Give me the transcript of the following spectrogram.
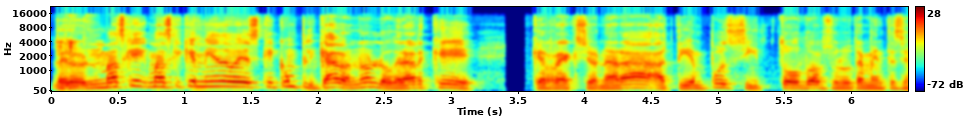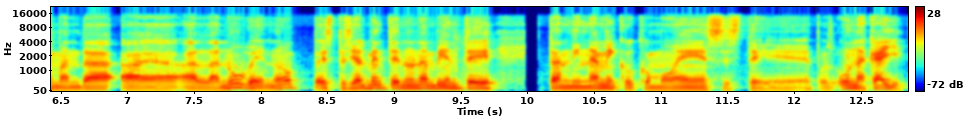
pero ¿Sí? más que más que qué miedo es qué complicado, ¿no? Lograr que que reaccionara a tiempo si todo absolutamente se manda a, a la nube, ¿no? Especialmente en un ambiente tan dinámico como es este, pues, una calle.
